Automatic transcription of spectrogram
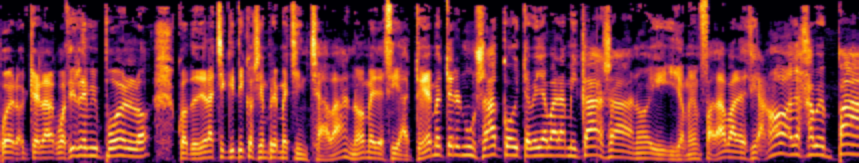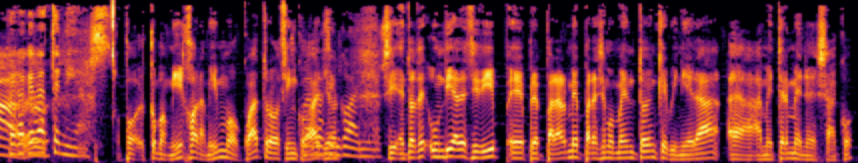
bueno, que el alguacil de mi pueblo, cuando yo era chiquitico, siempre me chinchaba, ¿no? Me decía, te voy a meter en un saco y te voy a llevar a mi casa, ¿no? Y yo me enfadaba, le decía, no, déjame en paz. ¿Pero qué edad tenías? Pues como mi hijo ahora mismo, cuatro o cinco Cuatro años. cinco años. Sí, entonces un día decidí eh, prepararme para ese momento en que viniera a, a meterme en el saco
